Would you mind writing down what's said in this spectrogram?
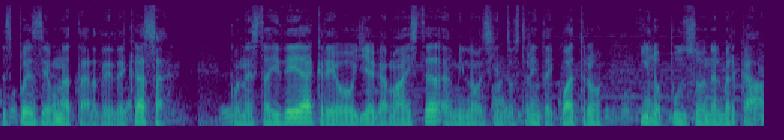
después de una tarde de caza. Con esta idea creó Jägermeister en 1934 y lo puso en el mercado.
